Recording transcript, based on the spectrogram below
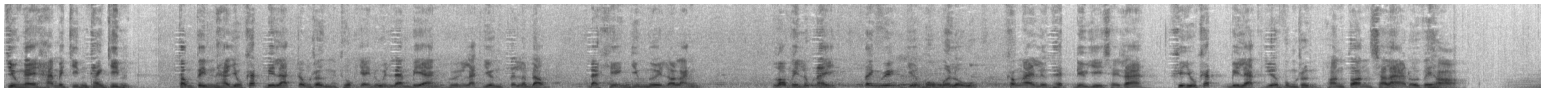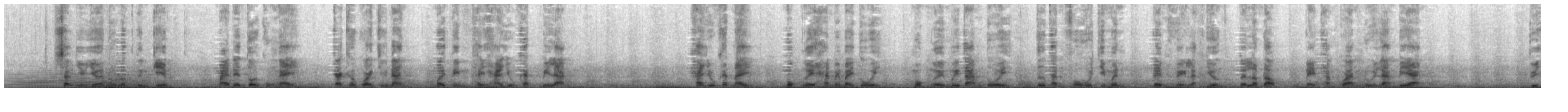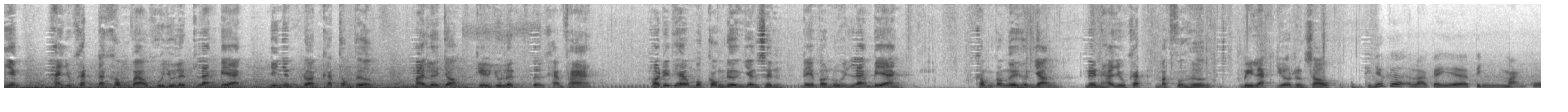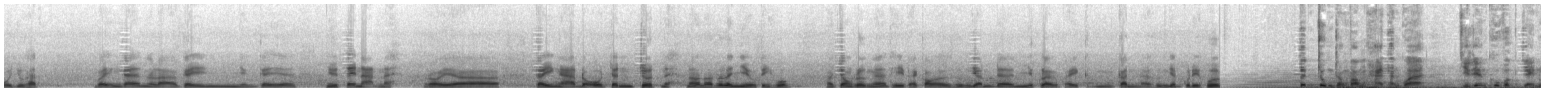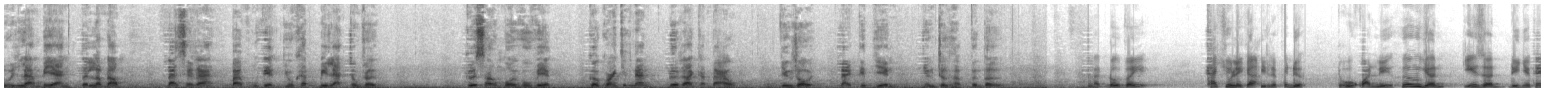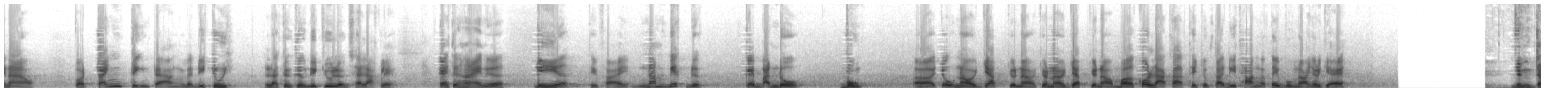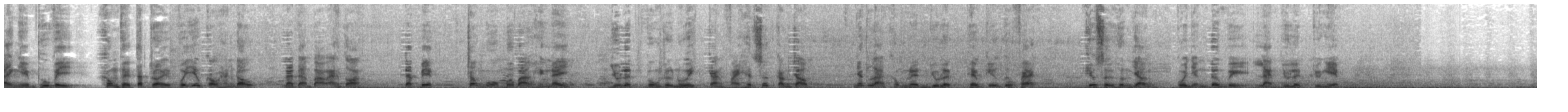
Chiều ngày 29 tháng 9, thông tin hai du khách bị lạc trong rừng thuộc dãy núi Lam Biang, huyện Lạc Dương, tỉnh Lâm Đồng đã khiến nhiều người lo lắng. Lo vì lúc này, Tây Nguyên giữa mùa mưa lũ, không ai lường hết điều gì xảy ra khi du khách bị lạc giữa vùng rừng hoàn toàn xa lạ đối với họ. Sau nhiều giờ nỗ lực tìm kiếm, mãi đến tối cùng ngày, các cơ quan chức năng mới tìm thấy hai du khách bị lạc. Hai du khách này, một người 27 tuổi, một người 18 tuổi từ thành phố Hồ Chí Minh đến huyện Lạc Dương, tỉnh Lâm Đồng để tham quan núi Lang Biang. Tuy nhiên, hai du khách đã không vào khu du lịch Lang Biang như những đoàn khách thông thường mà lựa chọn kiểu du lịch tự khám phá. Họ đi theo một con đường dân sinh để vào núi Lang Biang. Không có người hướng dẫn nên hai du khách mất phương hướng, bị lạc giữa rừng sâu. Thứ nhất là cái ờ, tính mạng của du khách với cái là gây những cái như tai nạn này, rồi ờ, cây ngã đổ trên trượt này, nó nó rất là nhiều tình huống. Ở trong rừng thì phải có hướng dẫn, ờ, nhất là phải cần hướng dẫn của địa phương. Tính chung trong vòng 2 tháng qua, chỉ riêng khu vực dãy núi Lang Biang, tỉnh Lâm Đồng đã xảy ra 3 vụ việc du khách bị lạc trong rừng. Cứ sau mỗi vụ việc, cơ quan chức năng đưa ra cảnh báo, nhưng rồi lại tiếp diễn những trường hợp tương tự. Là đối với khách du lịch á, thì là phải được chủ quản lý hướng dẫn, chỉ dẫn đi như thế nào và tránh tình trạng là đi chui, là thường thường đi chui lần xài lạc liền. Cái thứ hai nữa, đi á, thì phải nắm biết được cái bản đồ vùng à, chỗ nào giáp chỗ nào chỗ nào giáp chỗ nào mở có lạc á, thì chúng ta đi thẳng là tới vùng nào cho nó dễ những trải nghiệm thú vị không thể tách rời với yêu cầu hàng đầu là đảm bảo an toàn. Đặc biệt, trong mùa mưa bão hiện nay, du lịch vùng rừng núi càng phải hết sức cẩn trọng, nhất là không nên du lịch theo kiểu tự phát, thiếu sự hướng dẫn của những đơn vị làm du lịch chuyên nghiệp.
